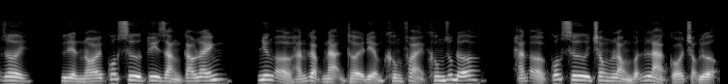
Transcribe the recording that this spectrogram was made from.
rơi, liền nói quốc sư tuy rằng cao lãnh, nhưng ở hắn gặp nạn thời điểm không phải không giúp đỡ, hắn ở quốc sư trong lòng vẫn là có trọng lượng.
